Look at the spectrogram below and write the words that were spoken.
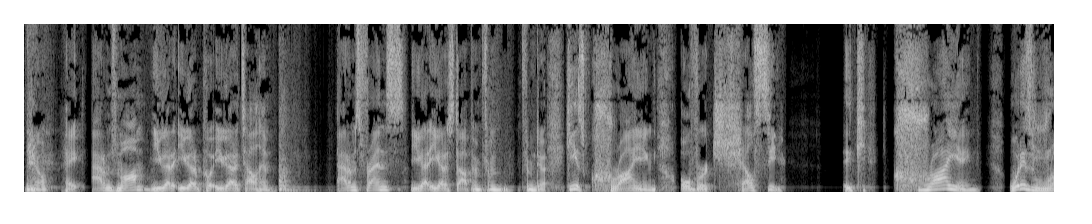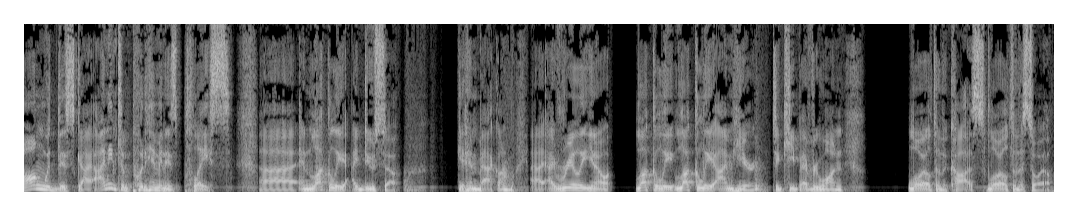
You know. hey, Adam's mom. You got to. You got to put. You got to tell him. Adam's friends. You got. You got to stop him from from doing. He is crying over Chelsea. Crying. What is wrong with this guy? I need to put him in his place. Uh, and luckily, I do so get him back on. I, I really, you know, luckily, luckily, I'm here to keep everyone loyal to the cause, loyal to the soil.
